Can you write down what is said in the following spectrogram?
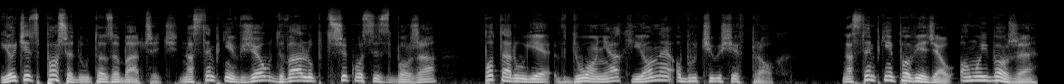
I ojciec poszedł to zobaczyć. Następnie wziął dwa lub trzy kłosy zboża, potarł je w dłoniach i one obróciły się w proch. Następnie powiedział, o mój Boże,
